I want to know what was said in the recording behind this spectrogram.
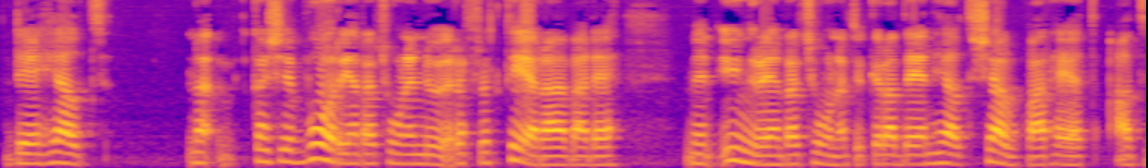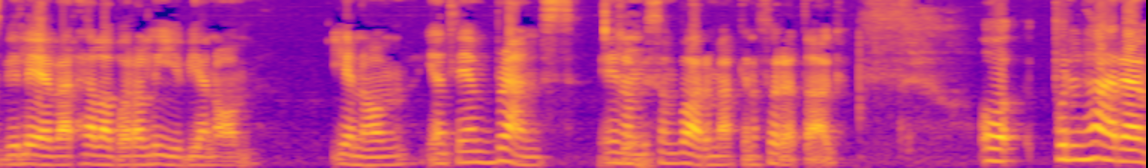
det är helt... När, kanske vår generation nu reflekterar över det men yngre generationer tycker att det är en helt självklarhet att vi lever hela våra liv genom, genom egentligen brands, genom liksom varumärken och företag. Och på den här eh,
